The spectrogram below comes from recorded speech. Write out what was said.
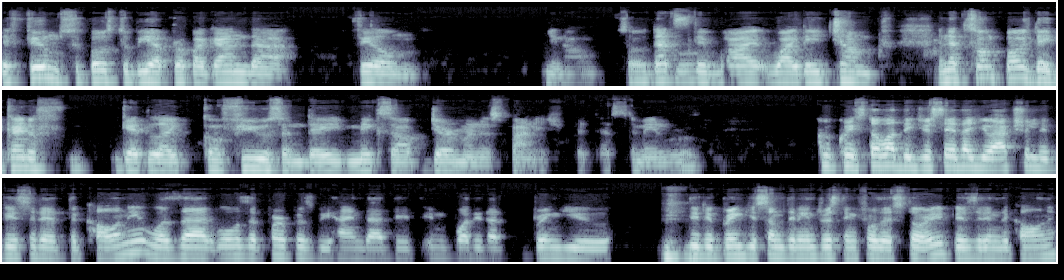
the film's supposed to be a propaganda film, you know. So that's the mm. why why they jump, and at some point they kind of get like confused and they mix up German and Spanish. But that's the main rule. Cristobal, did you say that you actually visited the colony? Was that what was the purpose behind that? Did in what did that bring you? did it bring you something interesting for the story visiting the colony?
